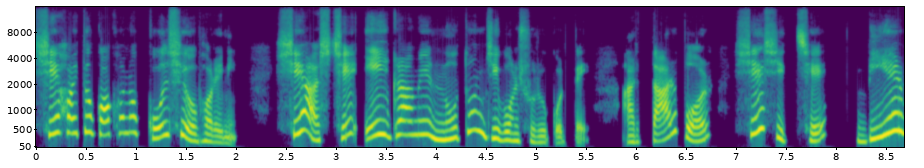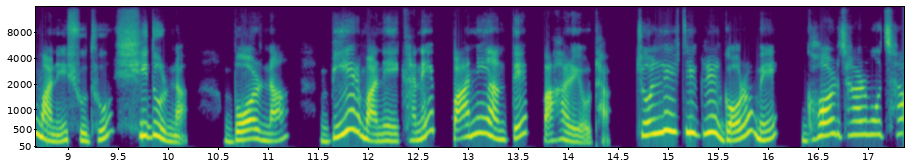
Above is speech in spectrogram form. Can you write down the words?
সে হয়তো কখনো কলসিও ভরেনি। সে আসছে এই গ্রামে নতুন জীবন শুরু করতে। আর তারপর সে শিখছে, বিয়ের মানে শুধু সিঁদুর না, বর না বিয়ের মানে এখানে পানি আনতে পাহাড়ে ওঠা। চল্লিশ ডিগ্রির গরমে ঘর ঝাড় মোছা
